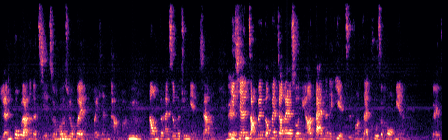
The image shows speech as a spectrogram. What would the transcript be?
人过不了那个节之后嗯就会回天堂嘛。嗯，那我们就还是会去捻香。对以前长辈都会交代说，你要带那个叶子放在裤子后面，对，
